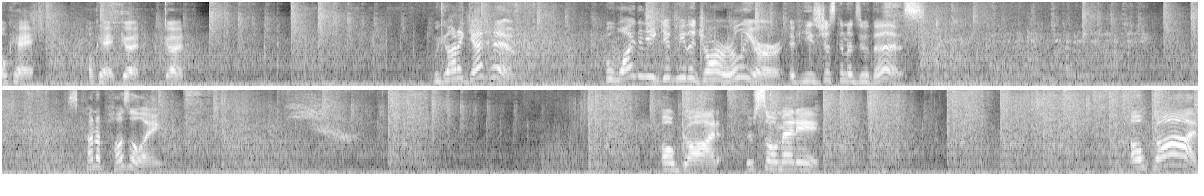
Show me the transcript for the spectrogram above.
Okay. Okay, good, good. We gotta get him. But why did he give me the jar earlier if he's just gonna do this? It's kind of puzzling. Oh god, there's so many. Oh god!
